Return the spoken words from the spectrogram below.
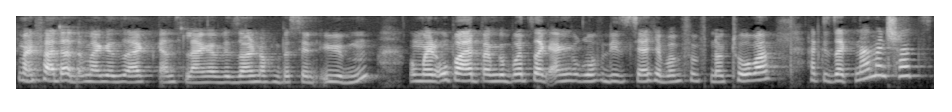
Mein Vater hat immer gesagt, ganz lange, wir sollen noch ein bisschen üben. Und mein Opa hat beim Geburtstag angerufen, dieses Jahr, ich habe am 5. Oktober, hat gesagt, na mein Schatz,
